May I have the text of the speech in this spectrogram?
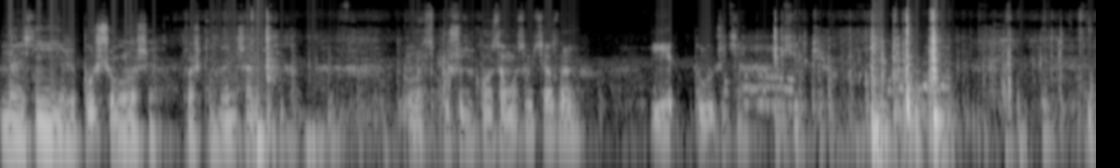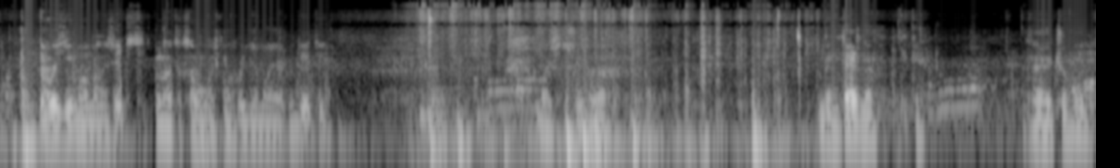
Навесні її вже пущу, вона ще трошки менша від всіх. Ось пущу такого самого самця знаю. І получиться сітки. На возі мама лежить, вона так само 8 грудня має родити. Бачите, що вона бентежна тільки. Не знаю чого.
